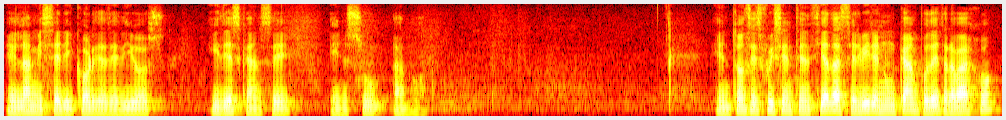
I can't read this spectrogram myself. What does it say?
en la misericordia de Dios y descansé en su amor. Entonces fui sentenciada a servir en un campo de trabajo,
